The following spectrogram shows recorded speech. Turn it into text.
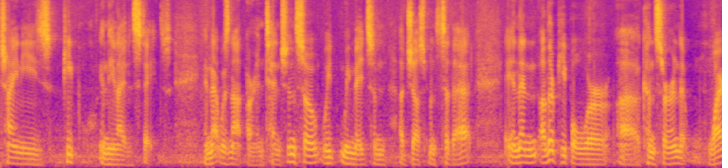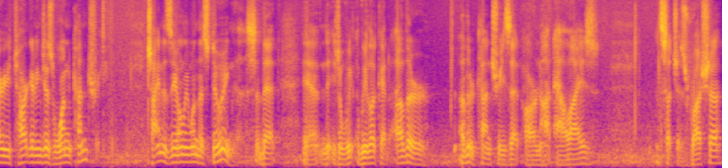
Chinese people in the United States. And that was not our intention, so we, we made some adjustments to that. And then other people were uh, concerned that why are you targeting just one country? China's the only one that's doing this. That you know, we, we look at other other countries that are not allies, such as Russia,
